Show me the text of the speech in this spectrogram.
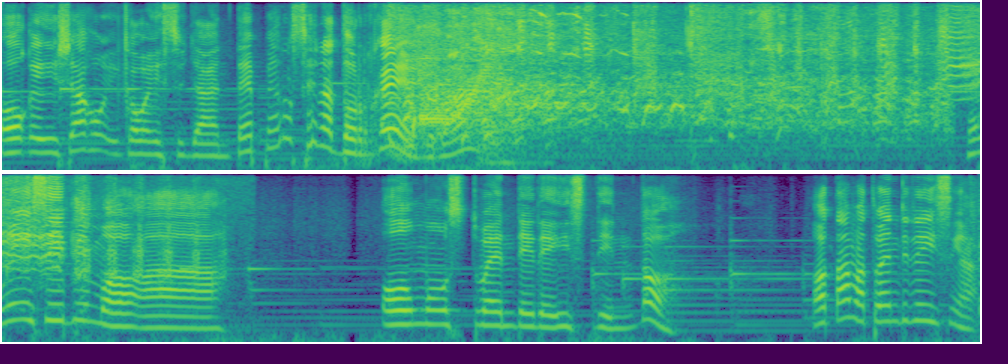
okay siya kung ikaw ay estudyante pero senador ka eh, di ba? Kung iisipin mo, ah, almost 20 days din to. O tama, 20 days nga.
